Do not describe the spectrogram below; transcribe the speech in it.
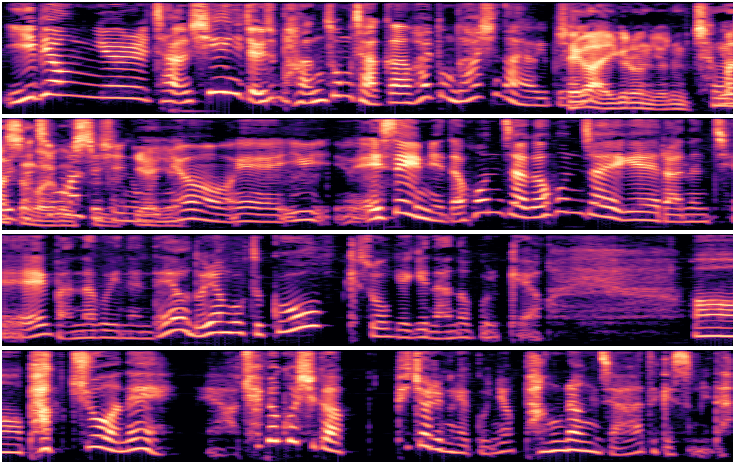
이병률 자, 시인이죠. 요즘 방송 작가 활동도 하시나요, 이분? 제가 알기로는 요즘 책만 쓴거 알고 책만 있습니다. 예, 예. 쓰시는군요. 예, 이 에세이입니다. 혼자가 혼자에게라는 책 만나고 있는데요. 노래 한 곡 듣고 계속 얘기 나눠 볼게요. 어, 박주원의 야, 최백호 씨가 피처링을 했군요. 방랑자 듣겠습니다.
